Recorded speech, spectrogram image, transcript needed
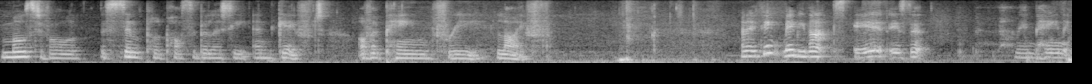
most of all, the simple possibility and gift of a pain free life. And I think maybe that's it is that, I mean, pain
